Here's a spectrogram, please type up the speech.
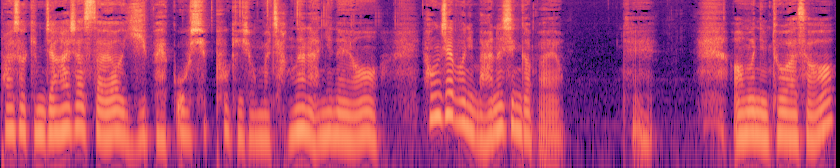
벌써 김장하셨어요. 250포기 정말 장난 아니네요. 형제분이 많으신가 봐요. 네. 어머님 도와서,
